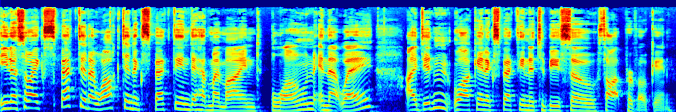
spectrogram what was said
You know, so I expected, I walked in expecting to have my mind blown in that way. I didn't walk in expecting it to be so thought provoking.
